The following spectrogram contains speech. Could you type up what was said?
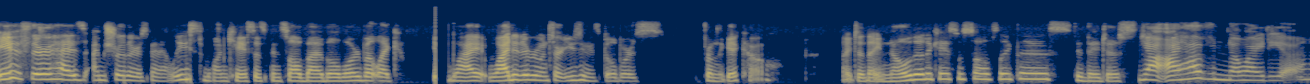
If there has, I'm sure there's been at least one case that's been solved by a billboard, but like, why, why did everyone start using these billboards from the get go? Like, did they know that a case was solved like this? Did they just? Yeah, I have no idea.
